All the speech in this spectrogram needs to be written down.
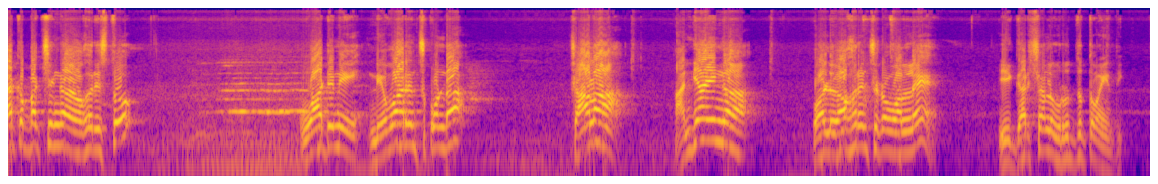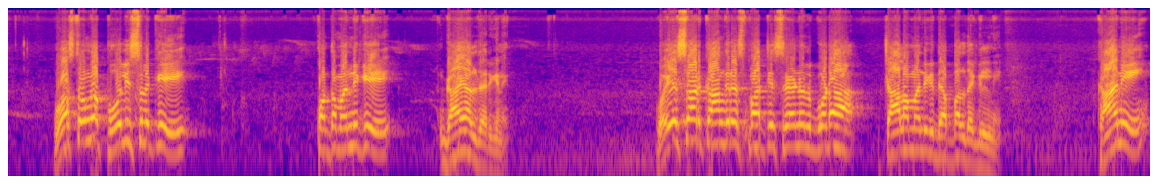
ఏకపక్షంగా వ్యవహరిస్తూ వాటిని నివారించకుండా చాలా అన్యాయంగా వాళ్ళు వ్యవహరించడం వల్లనే ఈ ఘర్షణలు వృద్ధుత్వమైంది. వాస్తవంగా పోలీసులకి కొంతమందికి గాయాలు జరిగినాయి. వైఎస్ఆర్ కాంగ్రెస్ పార్టీ శ్రేణులు కూడా చాలామందికి దెబ్బలు తగిలినాయి. కానీ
